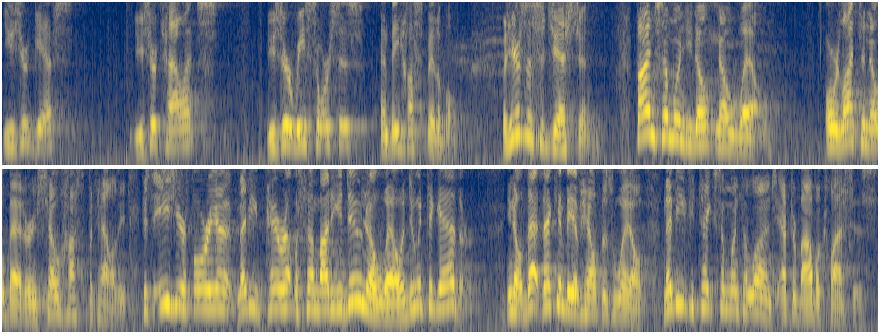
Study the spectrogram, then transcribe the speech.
Use your gifts, use your talents, use your resources and be hospitable. But here's a suggestion find someone you don't know well or would like to know better and show hospitality. If it's easier for you, maybe pair up with somebody you do know well and do it together. You know, that, that can be of help as well. Maybe you could take someone to lunch after Bible classes.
